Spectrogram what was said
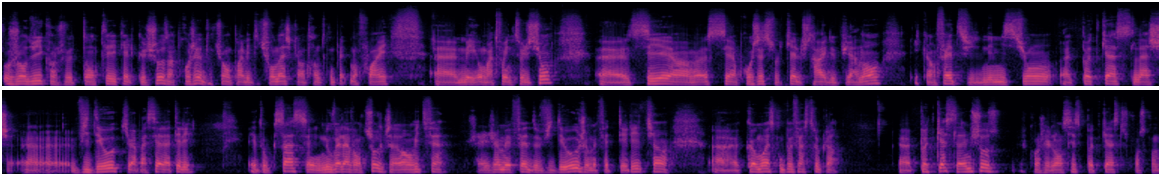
aujourd'hui, quand je veux tenter quelque chose, un projet, donc tu vois, on parlait du tournage qui est en train de complètement foirer, euh, mais on va trouver une solution. Euh, c'est un, projet sur lequel je travaille depuis un an et qu'en fait, une émission de podcast slash vidéo qui va passer à la télé. Et donc ça, c'est une nouvelle aventure que j'avais envie de faire. J'avais jamais fait de vidéo, jamais fait de télé. Tiens, comment est-ce qu'on peut faire ce truc-là? Euh, podcast, la même chose. Quand j'ai lancé ce podcast, je pense qu'on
